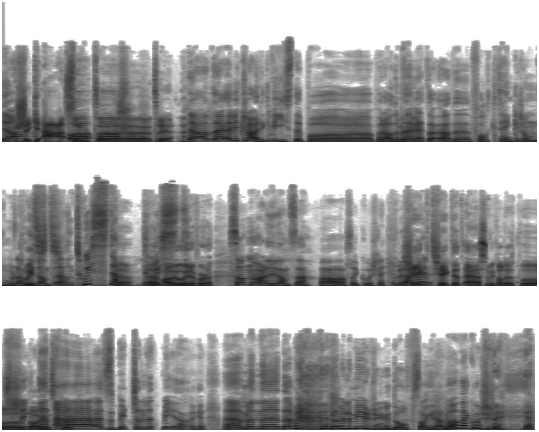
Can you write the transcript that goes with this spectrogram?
ja. shake ass rundt og- eh, treet. Ja, Vi klarer ikke vise det på, på radio, men jeg vet at eh, folk tenker sånn hvordan Twist. de danser. Ja, sånn twist, ja. Ja, ja, twist. har vi ordet for det. Sånn var det de dansa. Å, så koselig. Eller shake, shake that ass, som vi kaller det på Shake dagens that ass, bitch and let me ja, okay. Eh, Men det er, det er veldig mye Rudolf-sanger her nå. Det er koselig.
